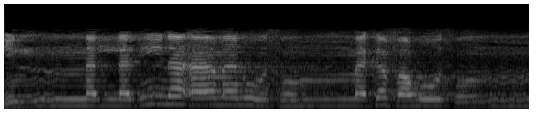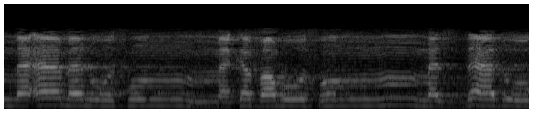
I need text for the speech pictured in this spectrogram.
ان الذين امنوا ثم كفروا ثم امنوا ثم كفروا ثم ازدادوا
